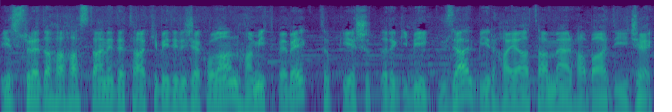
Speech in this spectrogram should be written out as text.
Bir süre daha hastanede takip edilecek olan Hamit Bebek tıpkı yaşıtları gibi güzel bir hayata merhaba diyecek.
